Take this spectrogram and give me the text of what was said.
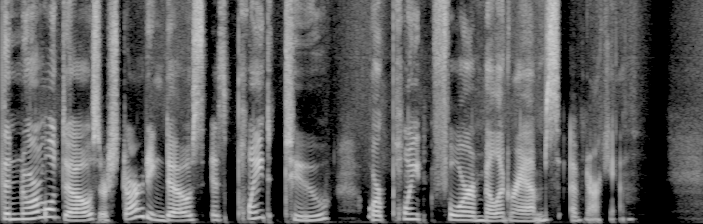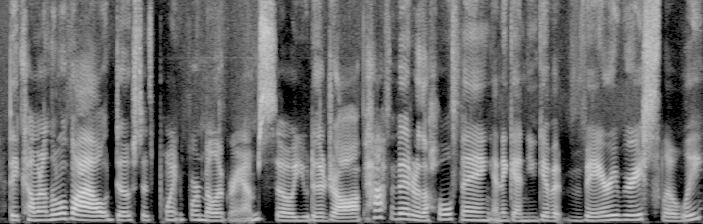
The normal dose or starting dose is 0.2 or 0.4 milligrams of Narcan. They come in a little vial dosed as 0.4 milligrams. So you either draw up half of it or the whole thing. And again, you give it very, very slowly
